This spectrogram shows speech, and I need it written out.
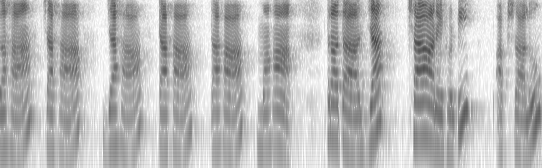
గహ చహ జహ టహ తహ మహ. తర్వాత జ చ అనేటువంటి అక్షరాలు.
